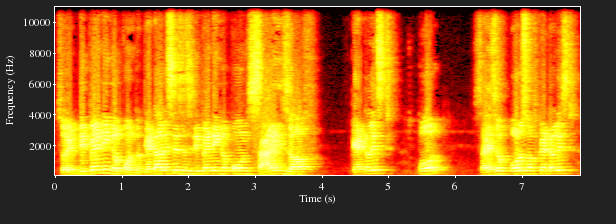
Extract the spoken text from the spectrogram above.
So, it depending upon, the catalysis is depending upon size of catalyst pore, size of pores of catalyst,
